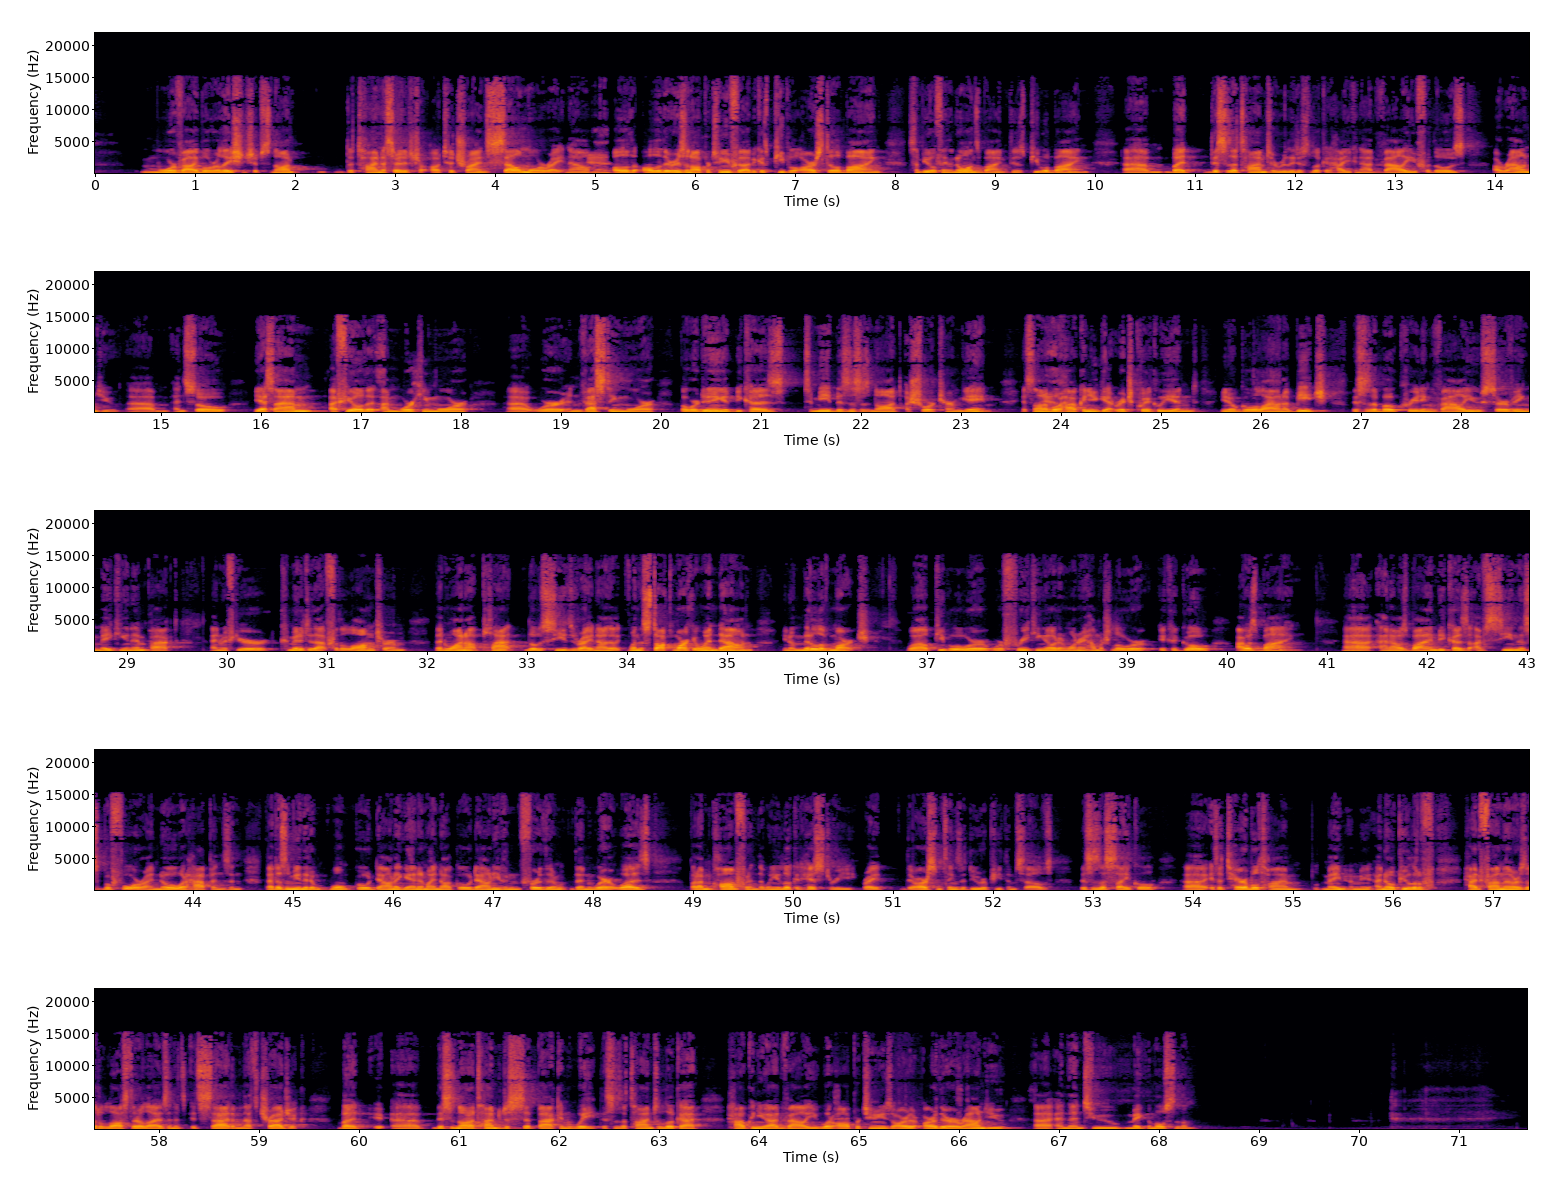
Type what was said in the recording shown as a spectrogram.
more valuable relationships. Not the time necessarily to try, to try and sell more right now, yeah. although although there is an opportunity for that because people are still buying. Some people think that no one's buying. There's people buying, um, but this is a time to really just look at how you can add value for those around you. Um, and so, yes, I am. I feel that I'm working more. Uh, we're investing more, but we're doing it because to me, business is not a short term game. It's not yeah. about how can you get rich quickly and you know go lie on a beach. This is about creating value, serving, making an impact and if you're committed to that for the long term, then why not plant those seeds right now? Like when the stock market went down, you know, middle of March, while people were were freaking out and wondering how much lower it could go, I was buying. Uh, and I was buying because I've seen this before. I know what happens, and that doesn't mean that it won't go down again. It might not go down even further than where it was, but I'm confident that when you look at history, right, there are some things that do repeat themselves. This is a cycle. Uh, it's a terrible time. Maybe, I mean, I know people that have had family members that have lost their lives, and it's it's sad. I mean, that's tragic. But uh, this is not a time to just sit back and wait. This is a time to look at how can you add value, what opportunities are are there around you, uh, and then to make the most of them.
